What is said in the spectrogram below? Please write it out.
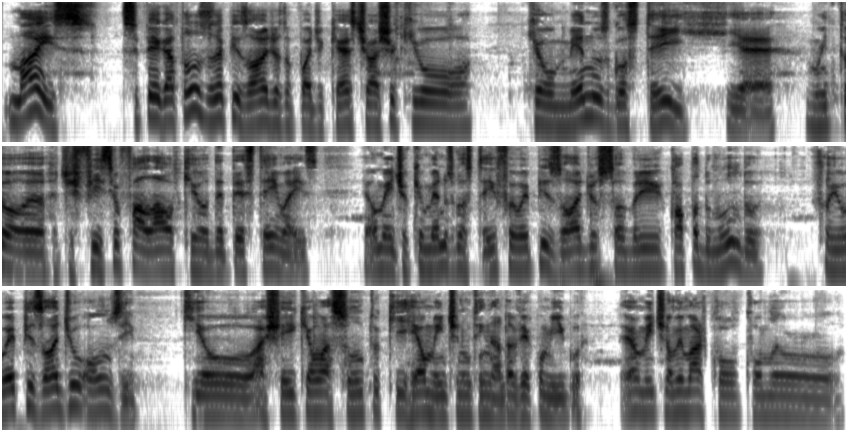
Mas se pegar todos os episódios do podcast, eu acho que o que eu menos gostei, e é muito uh, difícil falar o que eu detestei, mas realmente o que eu menos gostei foi o episódio sobre Copa do Mundo. Foi o episódio 11, que eu achei que é um assunto que realmente não tem nada a ver comigo. Realmente não me marcou como,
